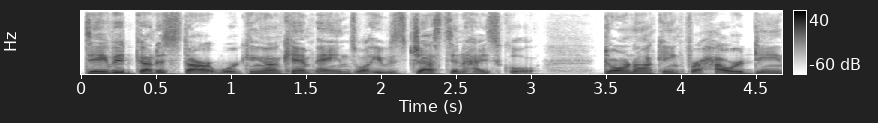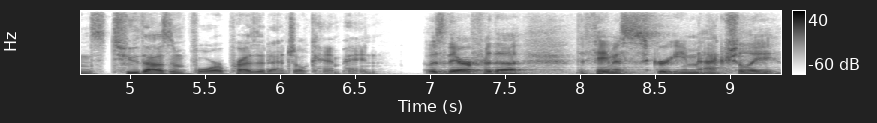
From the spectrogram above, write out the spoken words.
David got his start working on campaigns while he was just in high school, door knocking for Howard Dean's 2004 presidential campaign. I was there for the, the famous scream, actually.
